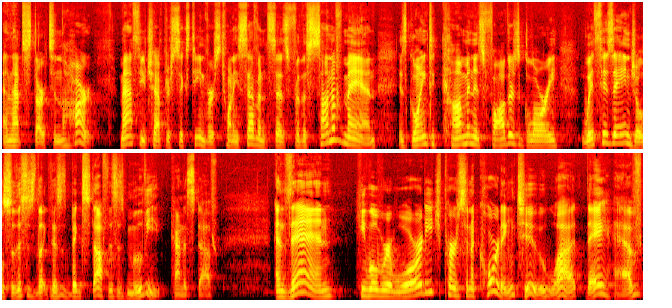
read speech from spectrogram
And that starts in the heart. Matthew chapter 16, verse 27 says, For the Son of Man is going to come in his Father's glory with his angels. So this is like this is big stuff. This is movie kind of stuff. And then he will reward each person according to what they have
